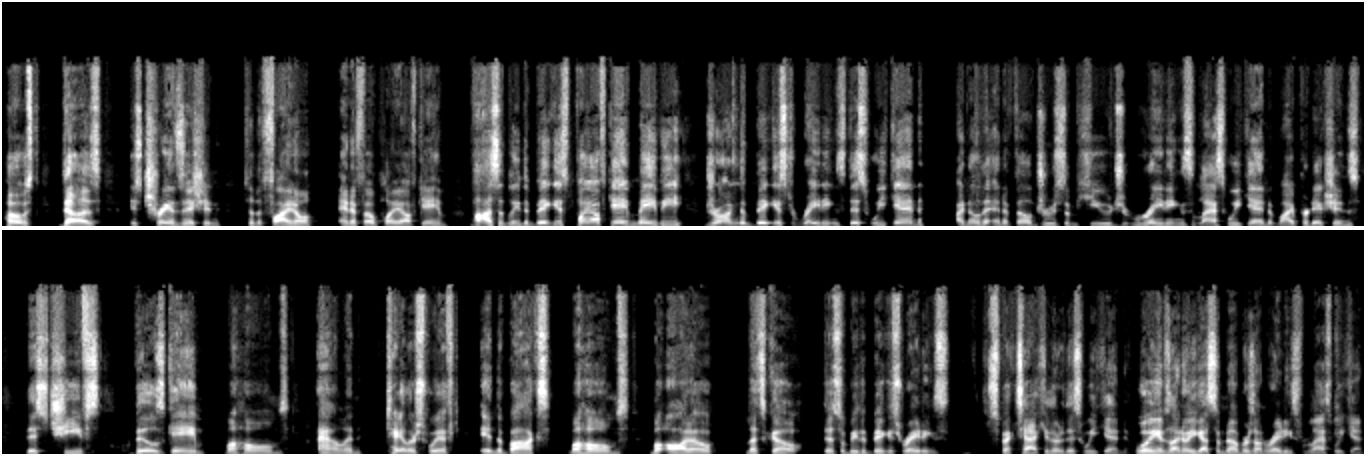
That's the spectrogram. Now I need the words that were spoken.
host does is transition to the final NFL playoff game, possibly the biggest playoff game, maybe drawing the biggest ratings this weekend. I know the NFL drew some huge ratings last weekend. My predictions this Chiefs Bills game, Mahomes, Allen, Taylor Swift in the box, Mahomes, my auto. Let's go. This will be the biggest ratings spectacular this weekend. Williams, I know you got some numbers on ratings from last weekend.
